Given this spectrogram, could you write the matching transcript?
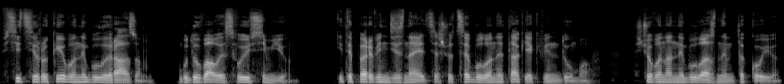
Всі ці роки вони були разом, будували свою сім'ю. І тепер він дізнається, що це було не так, як він думав, що вона не була з ним такою,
